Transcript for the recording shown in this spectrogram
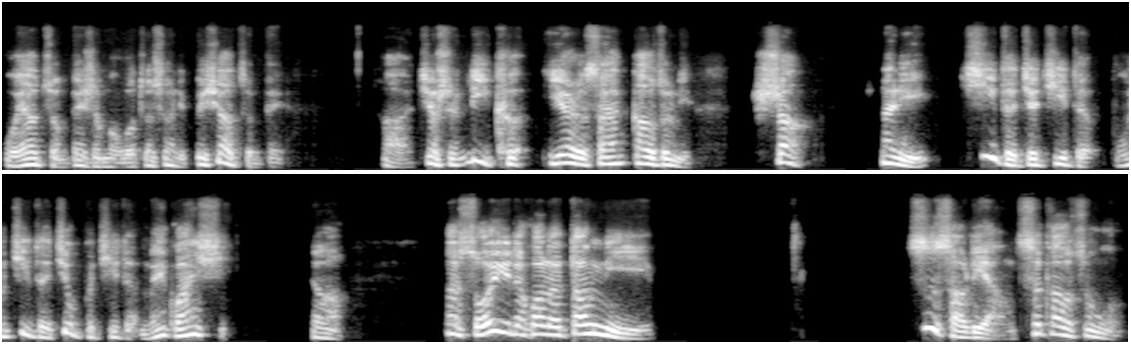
我要准备什么，我都说你不需要准备，啊，就是立刻一二三告诉你上，那你记得就记得，不记得就不记得，没关系，对吧？那所以的话呢，当你至少两次告诉我，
